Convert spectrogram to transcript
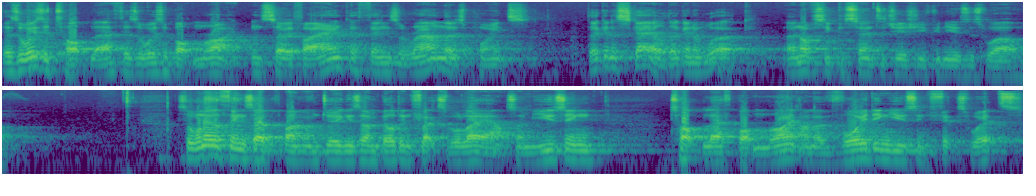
there's always a top left, there's always a bottom right. And so if I anchor things around those points, they're going to scale, they're going to work. And obviously percentages you can use as well. So one of the things i am doing is I'm building flexible layouts. I'm using top left, bottom right. I'm avoiding using fixed widths.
